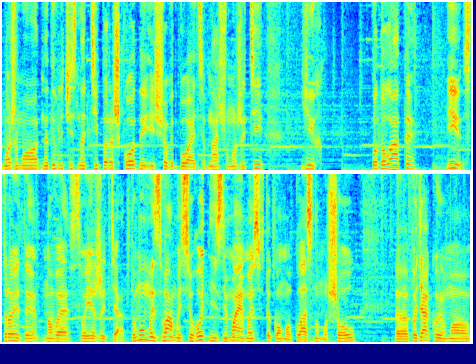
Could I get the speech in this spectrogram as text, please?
Можемо, не дивлячись на ті перешкоди і що відбувається в нашому житті, їх подолати і строїти нове своє життя. Тому ми з вами сьогодні знімаємось в такому класному шоу. Е, Подякуємо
